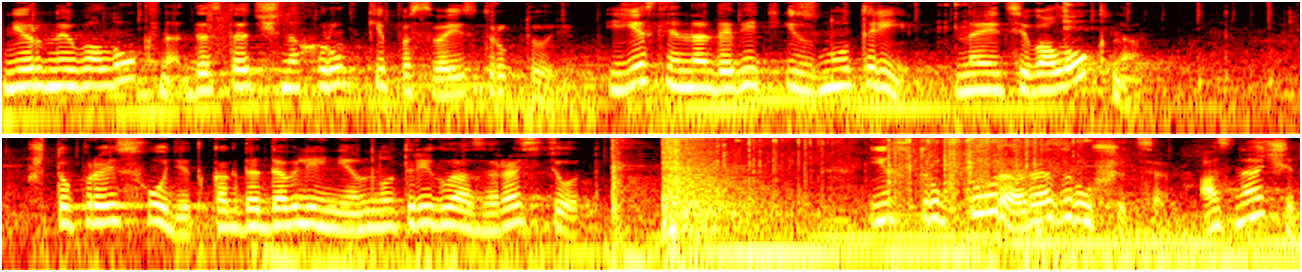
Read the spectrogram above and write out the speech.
Нервные волокна достаточно хрупкие по своей структуре. И если надавить изнутри на эти волокна, что происходит, когда давление внутри глаза растет, их структура разрушится, а значит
